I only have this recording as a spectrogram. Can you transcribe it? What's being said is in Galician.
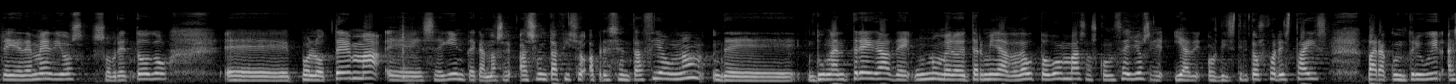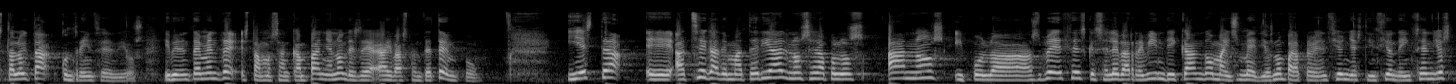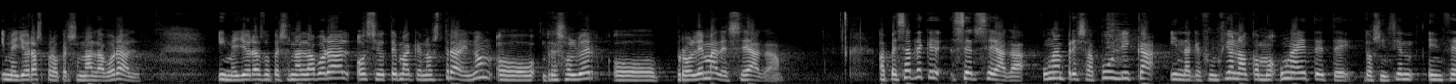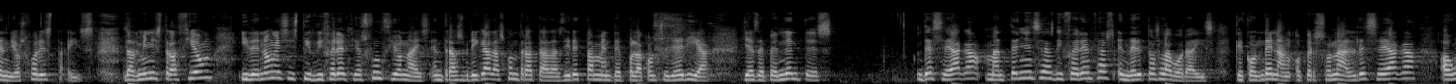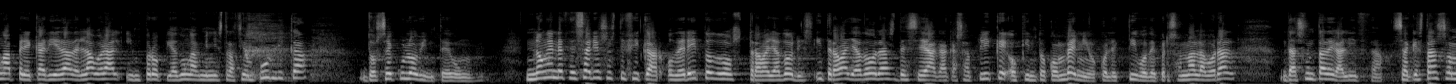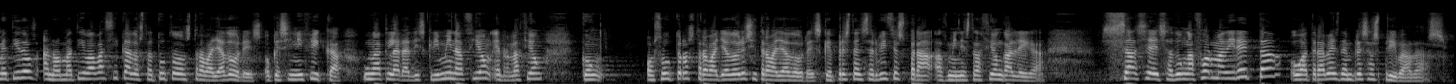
despliegue de medios, sobre todo eh, polo tema eh, seguinte, cando a Xunta fixo a presentación non? De, dunha entrega de un número determinado de autobombas aos concellos e, e aos distritos forestais para contribuir a esta loita contra incendios. Evidentemente, estamos en campaña non? desde hai bastante tempo E esta eh, achega de material non será polos anos e polas veces que se leva reivindicando máis medios non para a prevención e extinción de incendios e melloras para o personal laboral. E melloras do personal laboral, hoxe o tema que nos trae, non? o resolver o problema de Seaga. A pesar de que Serseaga, unha empresa pública, inda que funciona como unha ETT dos incendios forestais da Administración e de non existir diferencias funcionais entre as brigadas contratadas directamente pola Consellería e as dependentes de SEAGA mantéñense as diferenzas en dereitos laborais que condenan o personal de SEAGA a unha precariedade laboral impropia dunha administración pública do século XXI. Non é necesario xustificar o dereito dos traballadores e traballadoras de SEAGA que se aplique o quinto convenio colectivo de personal laboral da Xunta de Galiza, xa que están sometidos á normativa básica do Estatuto dos Traballadores, o que significa unha clara discriminación en relación con os outros traballadores e traballadoras que prestan servizos para a Administración galega, xa sexa dunha forma directa ou a través de empresas privadas.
